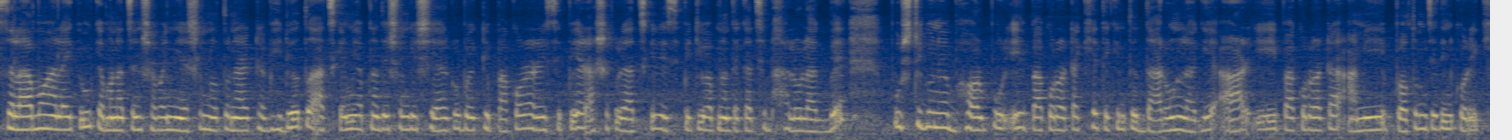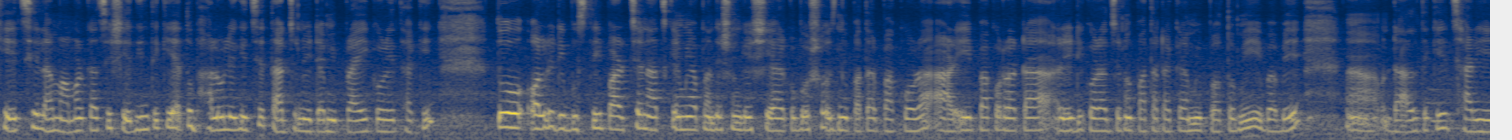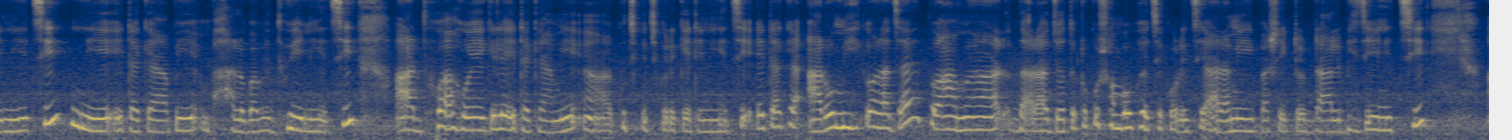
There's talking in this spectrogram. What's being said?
আসসালামু আলাইকুম। কেমন আছেন সবাই? নিয়ে আসলাম নতুন আরেকটা ভিডিও। তো আজকে আমি আপনাদের সঙ্গে শেয়ার করব একটি পাকোড়া রেসিপি আর আশা করি আজকের রেসিপিটিও আপনাদের কাছে ভালো লাগবে। পুষ্টিগুণে ভরপুর এই পাকোড়াটা খেতে কিন্তু দারুণ লাগে। আর এই পাকোড়াটা আমি প্রথম যেদিন করে খেয়েছিলাম, আমার কাছে সেদিন থেকে এত ভালো লেগেছে, তার জন্য এটা আমি প্রায় করে থাকি। তো অলরেডি বুঝতেই পারছেন, আজকে আমি আপনাদের সঙ্গে শেয়ার করব সজনে পাতার পাকোড়া। আর এই পাকোড়াটা রেডি করার জন্য পাতাটাকে আমি প্রথমেই এভাবে ডাল থেকে ছাড়িয়ে নিয়েছি। নিয়ে এটাকে আমি ভালোভাবে ধুয়ে নিয়েছি। আর ধোয়া হয়ে গেলে এটাকে আমি কুচি কুচি করে কেটে নিয়েছি। এটাকে আরও মিহি করা যায়। তো আমার দ্বারা যতটুকু সম্ভব হয়েছে করেছি। আর আমি এই পাশে একটু ডাল ভিজিয়ে নিচ্ছি।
